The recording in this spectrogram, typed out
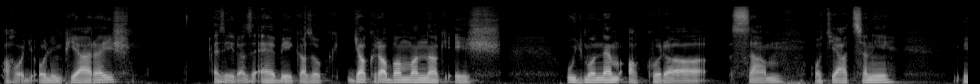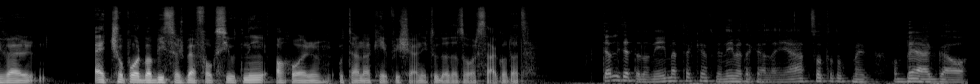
ahogy olimpiára is. Ezért az EB-k azok gyakrabban vannak, és úgymond nem akkora szám ott játszani, mivel egy csoportba biztos be fogsz jutni, ahol utána képviselni tudod az országodat. Te említetted a németeket, hogy a németek ellen játszottatok, meg a belga, a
